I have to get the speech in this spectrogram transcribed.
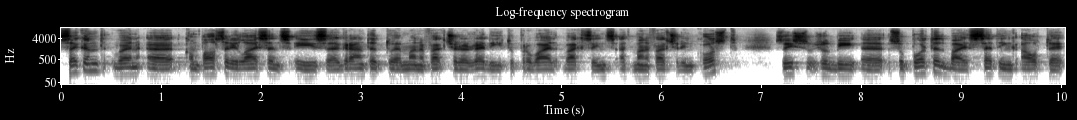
Second, when a compulsory license is uh, granted to a manufacturer ready to provide vaccines at manufacturing cost, this should be uh, supported by setting out a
